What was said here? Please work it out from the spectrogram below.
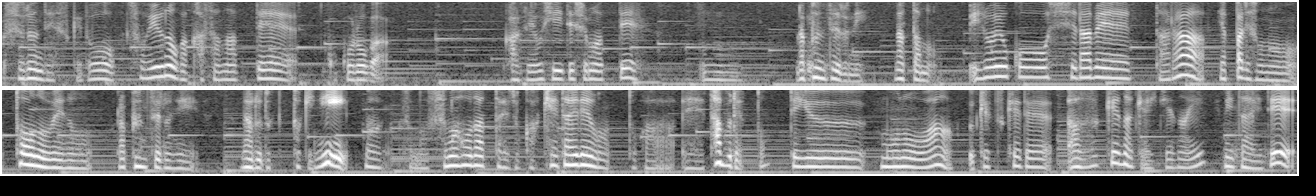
するんですけどそういうのが重なって心が風邪をひいてしまって、うん、ラプンツェルになったの。いろいろこう調べたらやっぱりその塔の上のラプンツェルになる時に、まあ、そのスマホだったりとか携帯電話とか、えータブレットっていうものは受付で預けなきゃいけないみたいで、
